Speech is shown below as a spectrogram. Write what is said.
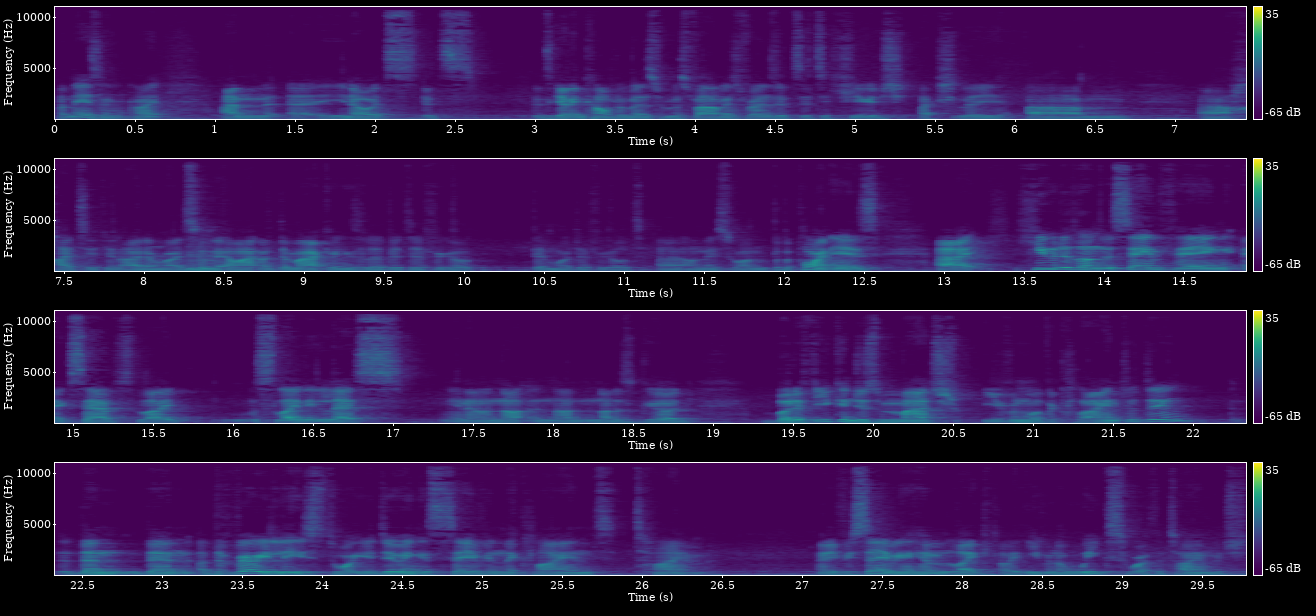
amazing right and uh, you know it's it's it's getting compliments from his family, his friends. It's it's a huge actually um, uh, high ticket item, right? Mm-hmm. So the, the, marketing is a little bit difficult, a bit more difficult uh, on this one. But the point is, uh, he would have done the same thing except like slightly less, you know, not not not as good. But if you can just match even what the client would do, then then at the very least, what you're doing is saving the client time. And if you're saving him like like even a week's worth of time, which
